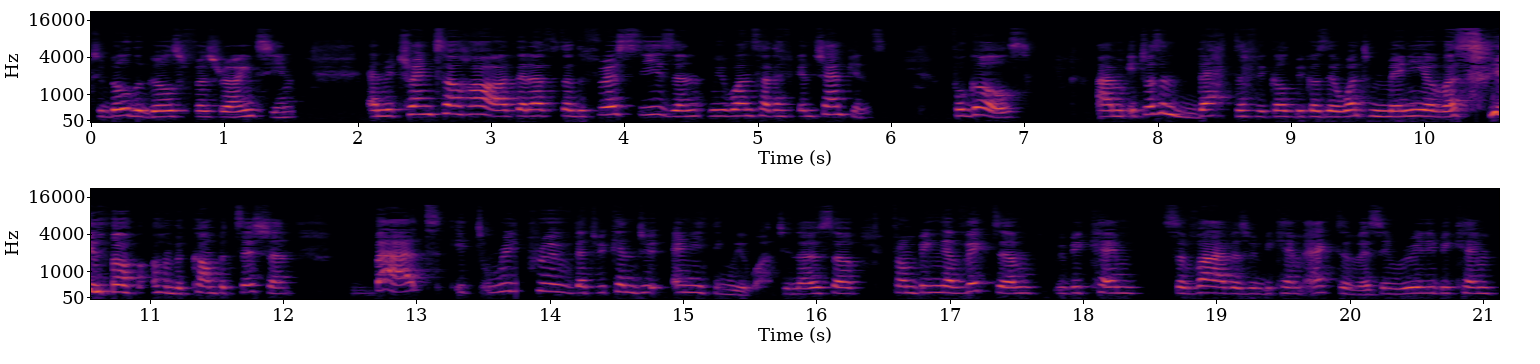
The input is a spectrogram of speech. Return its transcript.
to build the girls' first rowing team. And we trained so hard that after the first season, we won South African champions for girls. Um, it wasn't that difficult because there weren't many of us, you know, on the competition, but it really proved that we can do anything we want, you know. So from being a victim, we became survivors, we became activists, and really became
